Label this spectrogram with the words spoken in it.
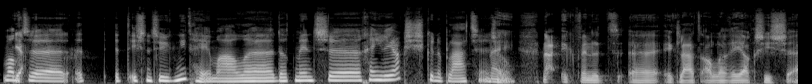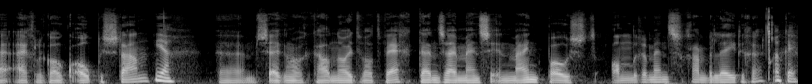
Want eh, het, het is natuurlijk niet helemaal eh, dat mensen geen reacties kunnen plaatsen en Nee. zo. Nou, ik vind het. eh, ik laat alle reacties eh, eigenlijk ook openstaan. Ja, Ehm zeker nog, ik haal nooit wat weg. Tenzij mensen in mijn post andere mensen gaan beledigen. oké.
